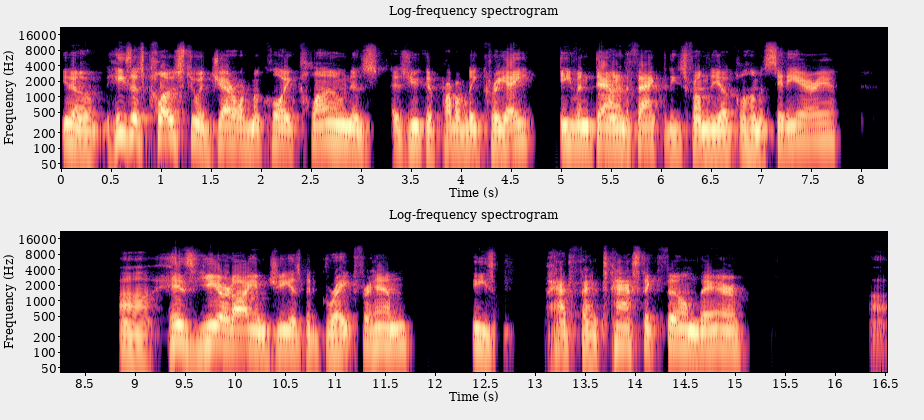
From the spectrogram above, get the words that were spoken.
you know, he's as close to a Gerald McCoy clone as as you could probably create, even down in the fact that he's from the Oklahoma City area. Uh, his year at IMG has been great for him. He's had fantastic film there, uh,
